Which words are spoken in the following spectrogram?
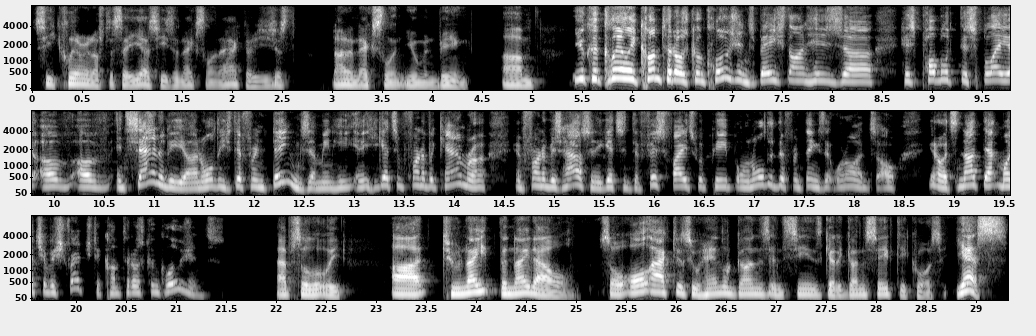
see clear enough to say yes, he's an excellent actor. He's just not an excellent human being. Um, You could clearly come to those conclusions based on his uh, his public display of of insanity on all these different things. I mean, he he gets in front of a camera in front of his house and he gets into fist fights with people and all the different things that went on. So you know, it's not that much of a stretch to come to those conclusions. Absolutely. Uh, tonight, the Night Owl. So all actors who handle guns in scenes get a gun safety course. Yes,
